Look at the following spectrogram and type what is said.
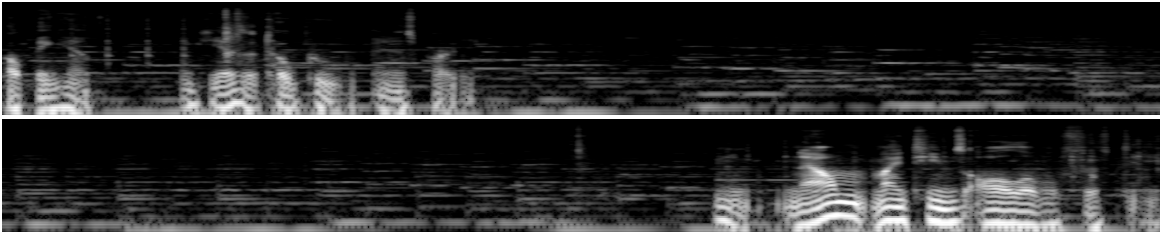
helping him. Think he has a Tapu in his party. I mean, now my team's all level 50.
